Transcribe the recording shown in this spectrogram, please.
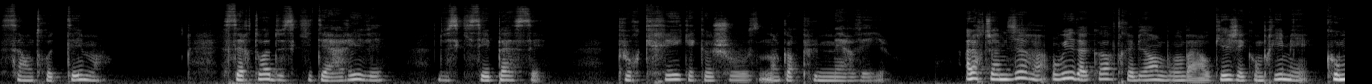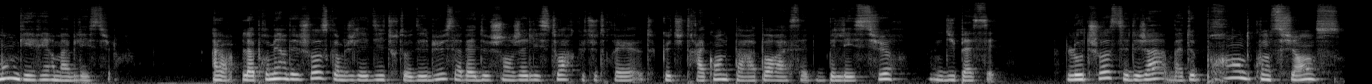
c'est entre tes mains. Sers-toi de ce qui t'est arrivé, de ce qui s'est passé, pour créer quelque chose d'encore plus merveilleux. Alors tu vas me dire, oui d'accord, très bien, bon bah ok j'ai compris, mais comment guérir ma blessure? Alors la première des choses, comme je l'ai dit tout au début, ça va être de changer l'histoire que, tu te, racontes par rapport à cette blessure du passé. L'autre chose, c'est déjà bah, de prendre conscience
